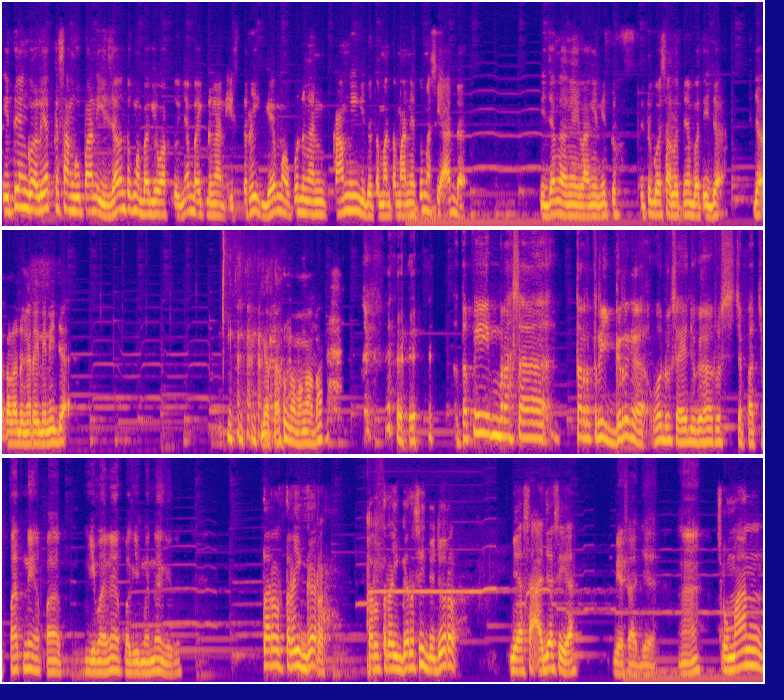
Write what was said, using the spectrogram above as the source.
itu yang gue lihat kesanggupan Iza untuk membagi waktunya baik dengan istri game maupun dengan kami gitu teman-temannya itu masih ada Ija nggak ngilangin itu itu gue salutnya buat Ija Ja kalau dengerin ini Ja nggak tahu ngomong apa Tapi merasa tertrigger nggak? Waduh saya juga harus cepat-cepat nih apa gimana apa gimana gitu. tertrigger tertrigger sih jujur biasa aja sih ya Biasa aja. Nah, cuman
